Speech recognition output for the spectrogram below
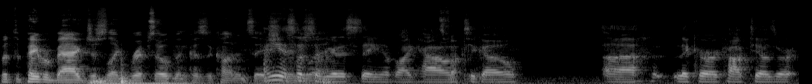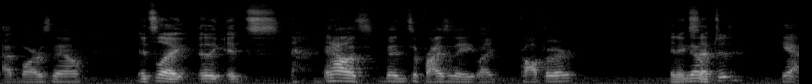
But the paper bag just like rips open because of condensation. I think it's such the anyway. weirdest thing of like how to go uh, liquor or cocktails are at bars now, It's like, it's and how it's been surprisingly like popular. And accepted. Yeah.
